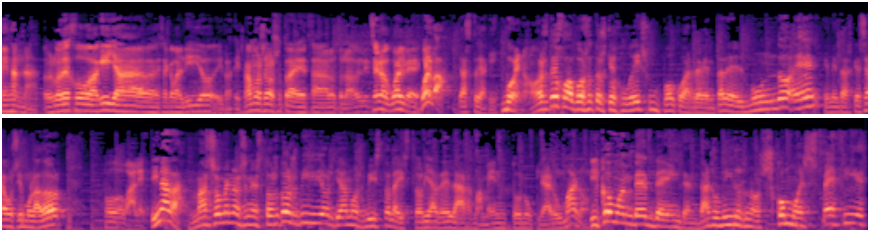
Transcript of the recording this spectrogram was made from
Venga, nada, os lo dejo aquí, ya se acaba el vídeo y lo hacéis. Vamos otra vez al otro lado. Lechero, vuelve. ¡Vuelva! Ya estoy aquí. Bueno, os dejo a vosotros que juguéis un poco a reventar el mundo, ¿eh? Que mientras que sea un simulador, todo vale. Y nada, más o menos en estos dos vídeos ya hemos visto la historia del armamento nuclear humano y cómo en vez de intentar unirnos como especie,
